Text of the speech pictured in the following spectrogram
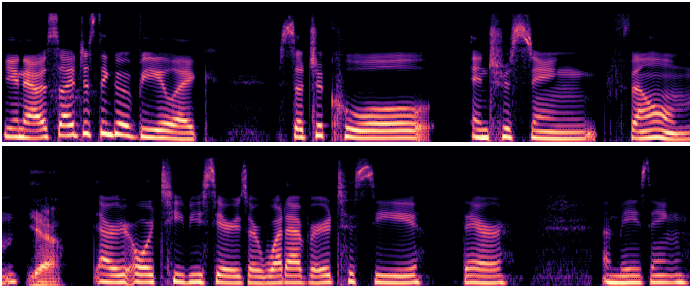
you know, so I just think it would be like such a cool, interesting film Yeah. Or, or TV series or whatever to see their amazing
